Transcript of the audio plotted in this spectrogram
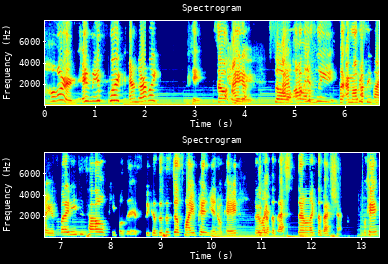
hard and it's like and they're like okay so i Anyway, so i'm um, obviously but i'm obviously biased but i need to tell people this because this is just my opinion okay? They're like the best they're like the best chef okay?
